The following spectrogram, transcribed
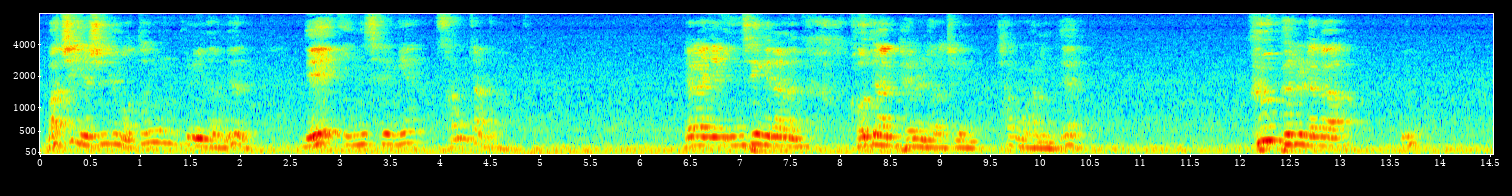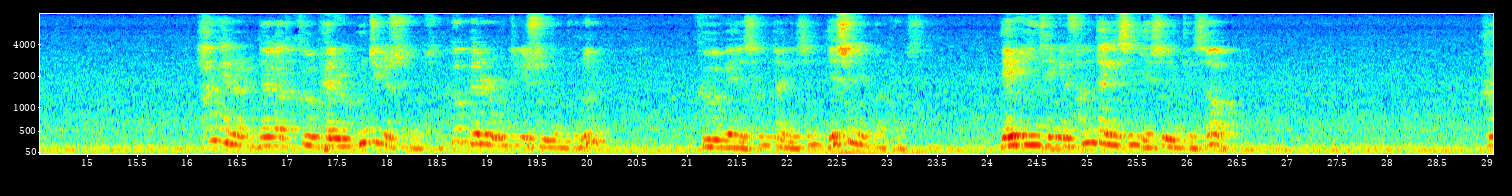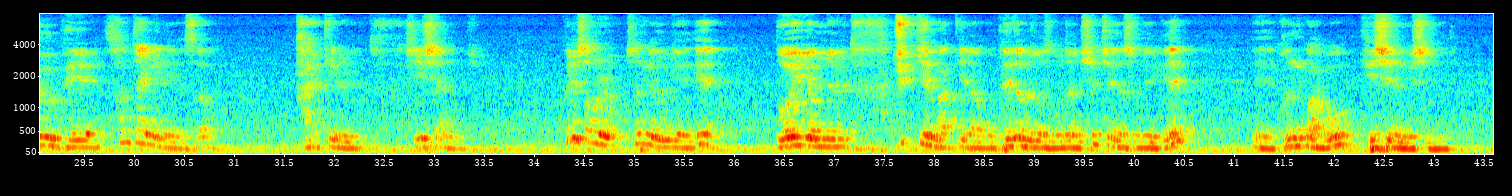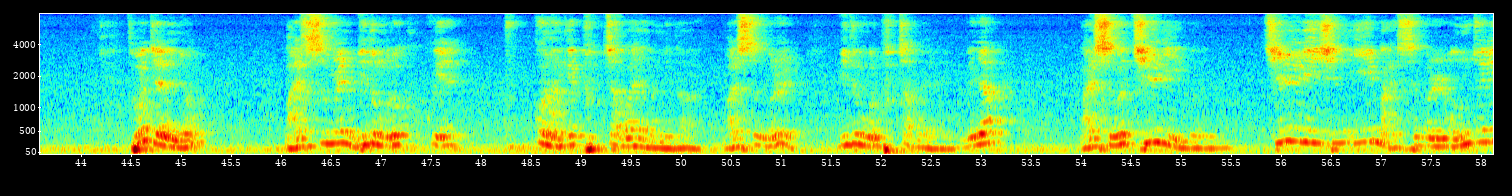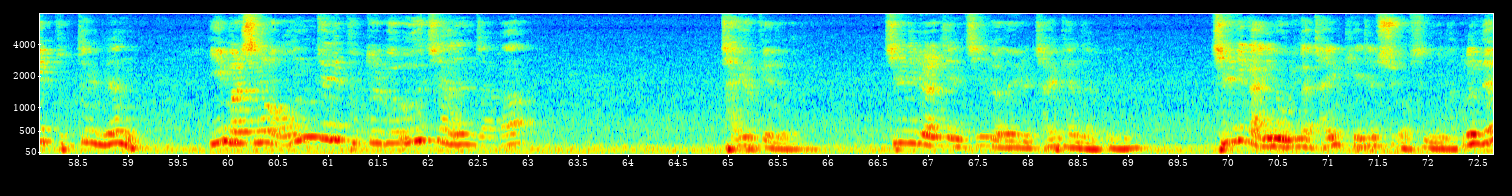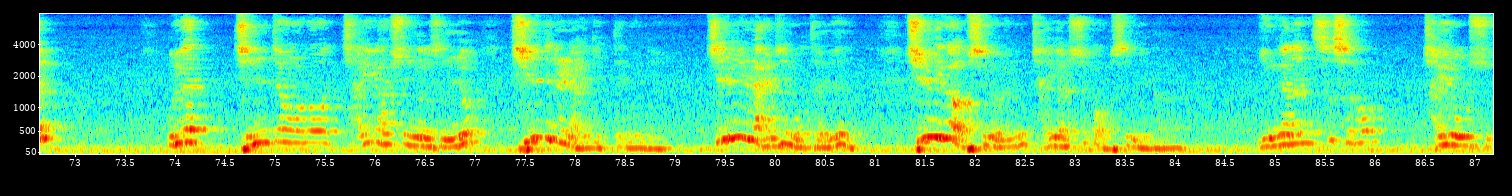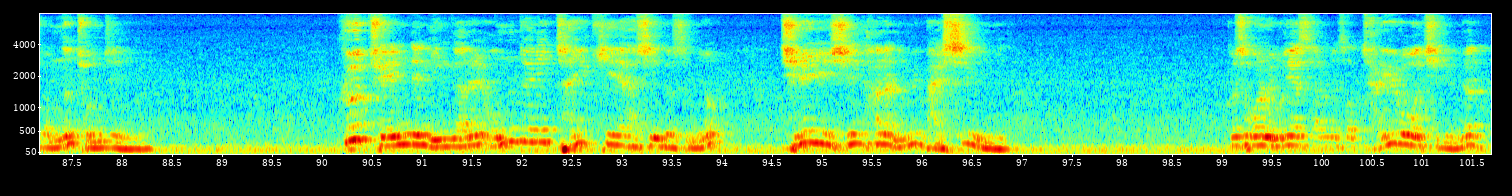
마치 예수님 어떤 분이냐면 내 인생의 선장 같아요. 내가 이제 인생이라는 거대한 배를 내가 지금 타고 가는데 그 배를 내가 응? 항해를 내가 그 배를 움직일 수가 없어. 그 배를 움직일 수 있는 분은 그 배의 선장이신 예수님밖에 없어요. 내 인생의 선장이신 예수님께서 그 배의 선장에 대해서 갈 길을 제시하는 거죠. 그래서 오늘 성경 우리에게 너희 염려를 다 죽게 맡기라고 베드로전서 5장 7절에서 우리에게 예, 권고하고 계시는 것입니다. 두 번째는요, 말씀을 믿음으로 굳게, 굳건하게 붙잡아야 합니다. 말씀을 믿음으로 붙잡아야 해요. 왜냐? 말씀은 진리이거든요. 진리이신 이 말씀을 온전히 붙들면 이 말씀을 온전히 붙들고 의지하는 자가 자유롭게 되거든요. 진리를 할 때는 진리가 너희를 자유케 한다 했거든요. 진리가 아니면 우리가 자유케 될 수가 없습니다. 그런데 우리가 진정으로 자유할 수 있는 것은요, 진리를 알기 때문이에요. 진리를 알지 못하면 진리가 없으면 자유할 수가 없습니다. 인간은 스스로 자유로울 수가 없는 존재예요. 그 죄인된 인간을 온전히 자유케 하신 것은요, 진리이신 하나님의 말씀입니다. 그래서 오늘 우리의 삶에서 자유로워지려면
